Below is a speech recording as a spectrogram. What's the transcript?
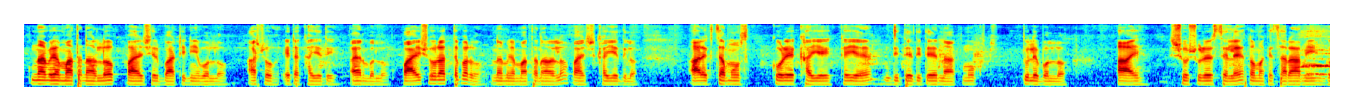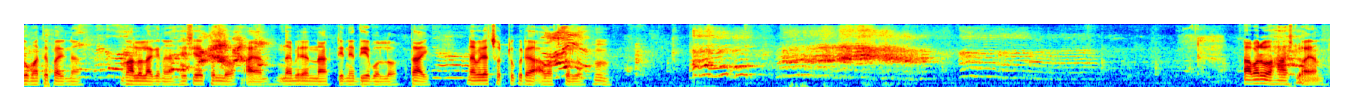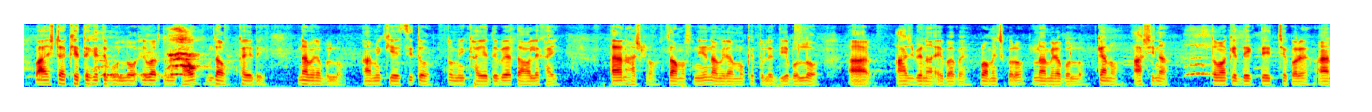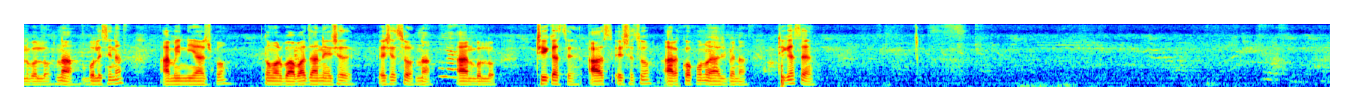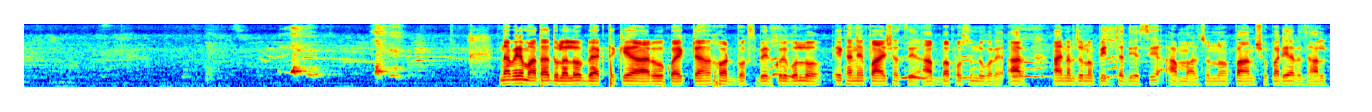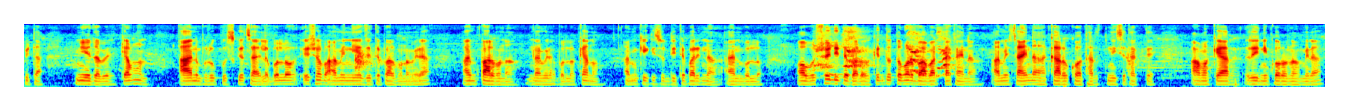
নামিরা মাথা নাড়লো, পায়েসের বাটি নিয়ে বলল আসো, এটা খাইয়ে দিই। আয়ন বলল, পায়েসও রাখতে পারো? নামিরা মাথা নাড়ালো, পায়েস খাইয়ে দিল। আর এক চামচ করে খাইয়ে খাইয়ে দিতে দিতে নাক মুখ তুলে বলল, আয়, শ্বশুরের ছেলে, তোমাকে ছাড়া আমি ঘুমাতে পারি না। ভালো লাগে না, হেসে ফেলল আয়ান। নামিরার নাক টেনে দিয়ে বলল, তাই? নামিরা ছোট্ট করে আওয়াজ করল, হুম। আবারও হাসলো আয়ান। পায়েসটা খেতে খেতে বলল, এবার তুমি খাও, দাও, খাইয়ে দিই। নামিরা বলল, আমি খেয়েছি তো, তুমি খাইয়ে দেবে, তাহলে খাই। আয়ান হাসলো, চামচ নিয়ে নামিরা মুখে তুলে দিয়ে বলল, আর আসবে না এভাবে প্রমিস করো। নামিরা বলল, কেন? আসি না। তোমাকে দেখতে ইচ্ছে করে। আয়ান বলল, না, বলেছি না। আমি নিয়ে আসব। তোমার বাবা জানে এসে, এসেছ? না। আয়ান বলল, ঠিক আছে, আজ এসেছ, আর কখনো আসবে না। ঠিক আছে? নামিরা মাথা দুলালো, ব্যাগ থেকে আরও কয়েকটা হট বক্স বের করে বলল, এখানে পায়েস আছে, আব্বা পছন্দ করে। আর আয়নার জন্য পিৎজা দিয়েছি আম্মার জন্য পান, সুপারি আর ঝাল পিঠা নিয়ে যাবে। কেমন? আয়ন ভুরু কুচকে চাইলে বলল, এসব আমি নিয়ে যেতে পারব না মীরা আমি পারব না। নামিরা বলল, কেন? আমি কি কিছু দিতে পারি না? আয়ন বলল, অবশ্যই দিতে পারো, কিন্তু তোমার বাবার টাকায় না। আমি চাই না কারও কথার নিচে থাকতে। আমাকে আর ঋণী করো না মীরা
